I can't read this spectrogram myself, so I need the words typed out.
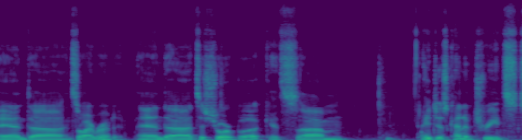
and, uh, and so I wrote it. And uh, it's a short book. It's um, it just kind of treats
